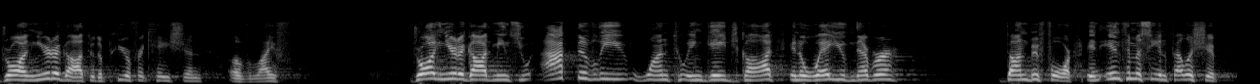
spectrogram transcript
Drawing near to God through the purification of life. Drawing near to God means you actively want to engage God in a way you've never done before, in intimacy and fellowship.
